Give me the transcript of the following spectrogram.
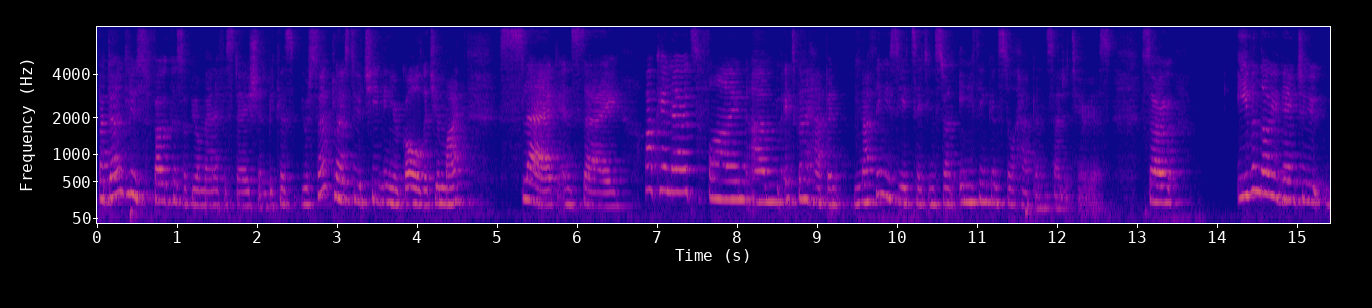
but don't lose focus of your manifestation because you're so close to achieving your goal that you might slag and say, okay, no, it's fine, um, it's going to happen. Nothing is yet set in stone. Anything can still happen, Sagittarius. So even though you're going to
